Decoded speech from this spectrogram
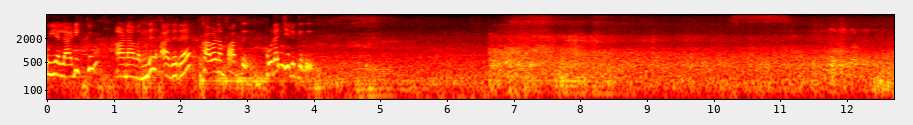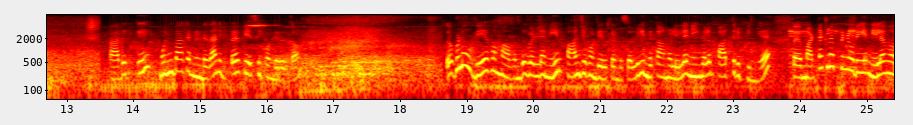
புயல் அடிக்கும். ஆனால் வந்து அதில் கவனம் பார்த்து உடைஞ்சிருக்குது. அதுக்கு முன்பாக நின்று தான் இப்போ பேசி கொண்டிருக்கோம். எவ்வளோ வேகமாக வந்து வெள்ள நீர் பாஞ்சு கொண்டிருக்குன்னு சொல்லி இந்த காணொலியில் நீங்களும் பார்த்துருப்பீங்க. இப்போ மட்டக்களப்பினுடைய நிலைமை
